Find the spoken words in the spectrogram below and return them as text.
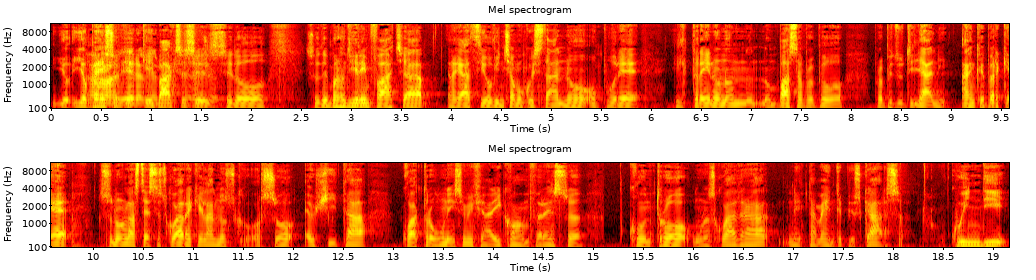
Io, io no, penso no, vero, che, vero, i Bucks se, se, lo, se, lo, debbano dire in faccia, ragazzi, o vinciamo quest'anno oppure il treno non, non passa proprio, proprio, tutti gli anni, anche perché sono la stessa squadra che l'anno scorso è uscita 4-1 in semifinale di conference contro una squadra nettamente più scarsa. Quindi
